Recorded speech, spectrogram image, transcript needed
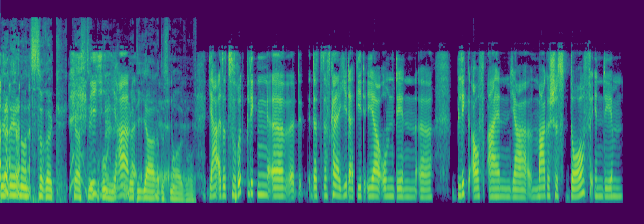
Wir lehnen uns zurück, Kerstin Brune, ja, über die Jahre des Maulwurfs. Ja, also zurückblicken, äh, das, das kann ja jeder. Geht eher um den äh, Blick auf ein ja magisches Dorf, in dem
